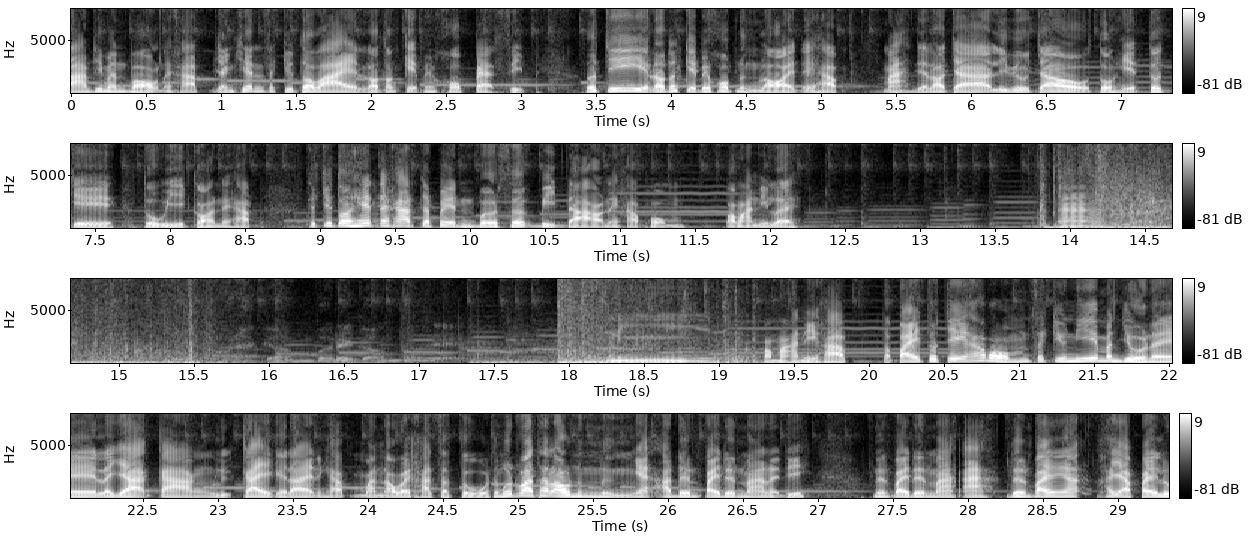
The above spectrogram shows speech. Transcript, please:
ตามที่มันบอกนะครับ อย่างเช่นสกิลตัว Y เราต้องเก็บให้ครบ 80 ตัว G เราต้องเก็บให้ครบ 100 นะครับ มาเดี๋ยวเราจะรีวิวเจ้าตัว H ตัว J ตัว V ก่อนนะครับ สกิลตัว H นะครับจะเป็นเบอร์เซิร์กบีดดาวนะครับผม ประมาณนี้เลย อ่านี่ประมาณนี้ครับ ต่อไปตัว J ครับผมสกิลนี้มันอยู่ในระยะกลางหรือใกล้ก็ได้นะครับมันเอาไว้ขัดศัตรูสมมติว่าถ้าเราหนึ่งหนึ่งเนี้ยเดินไปเดินมาหน่อยดิเดินไปเดินมาอะเดินไปเนี้ยขยับไปรั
